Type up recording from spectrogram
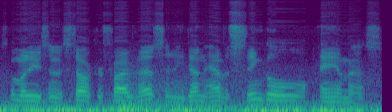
Somebody's in a Stalker 5S and he doesn't have a single AMS.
